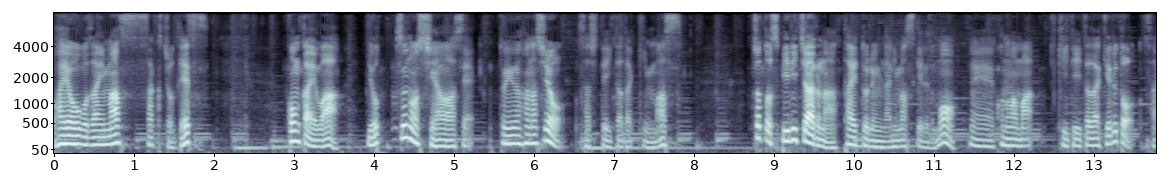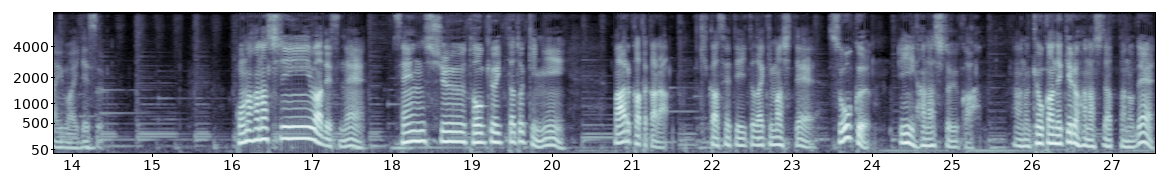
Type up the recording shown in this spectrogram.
おはようございます。作長です。今回は4つの幸せという話をさせていただきます。ちょっとスピリチュアルなタイトルになりますけれども、えーこのまま聞いていただけると幸いです。この話はですね、先週東京行った時に、まあ、ある方から聞かせていただきまして、すごくいい話というか、あの、共感できる話だったので、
